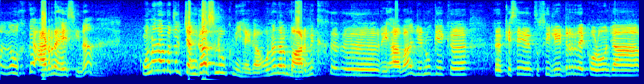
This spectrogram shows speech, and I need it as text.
ਉਹ ਅੜ ਰਹੇ ਸੀ ਨਾ ਉਹਨਾਂ ਦਾ ਮਤਲਬ ਚੰਗਾ ਸਲੂਕ ਨਹੀਂ ਹੈਗਾ। ਉਹਨਾਂ ਦਾ ਮਾਰਮਿਕ ਅਹ, ਰਿਹਾ ਵਾ ਜਿਹਨੂੰ ਕਿ ਇੱਕ ਕਿਸੇ ਤੁਸੀਂ ਲੀਡਰ ਦੇ ਕੋਲੋਂ ਜਾਂ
